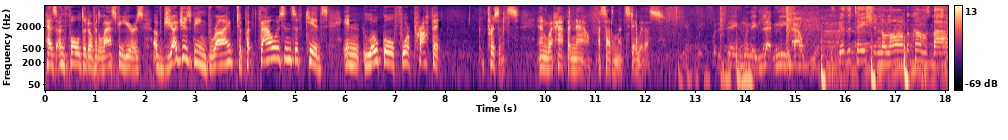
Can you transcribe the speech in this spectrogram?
has unfolded over the last few years of judges being bribed to put thousands of kids in local for-profit prisons. And what happened now, a settlement. Stay with us. visitation no longer comes by.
